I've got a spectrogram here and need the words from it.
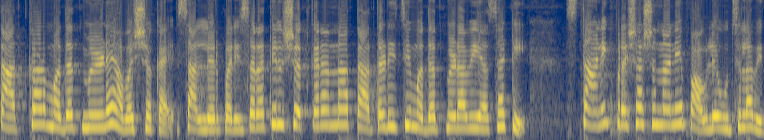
तात्काळ मदत मिळणे आवश्यक आहे. साल्लेर परिसरातील शेतकऱ्यांना तातडीची मदत मिळावी यासाठी स्थानिक प्रशासनाने पावले उचलावीत.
